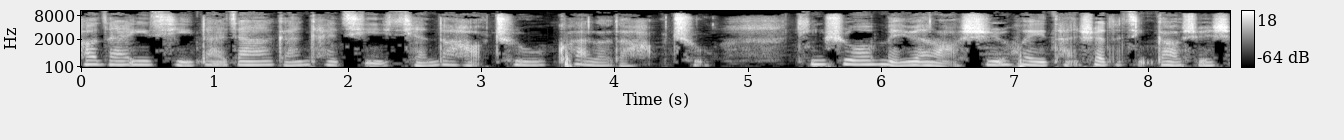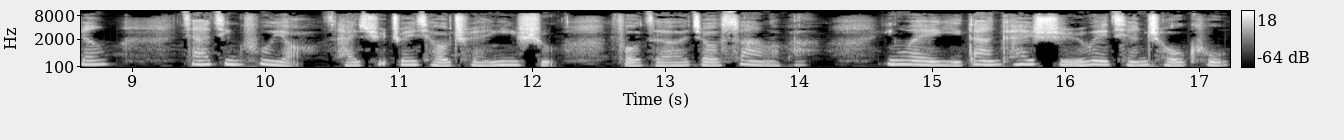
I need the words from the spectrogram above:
靠在一起，大家感慨起钱的好处、快乐的好处。听说美院老师会坦率地警告学生：家境富有才去追求纯艺术，否则就算了吧。因为一旦开始为钱愁苦，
